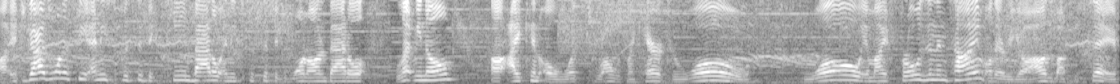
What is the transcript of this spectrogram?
uh, if you guys want to see any specific team battle, any specific one-on -on battle, let me know. Uh, I can, oh, what's wrong with my character? Whoa. Whoa, am I frozen in time? Oh, there we go. I was about to say,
